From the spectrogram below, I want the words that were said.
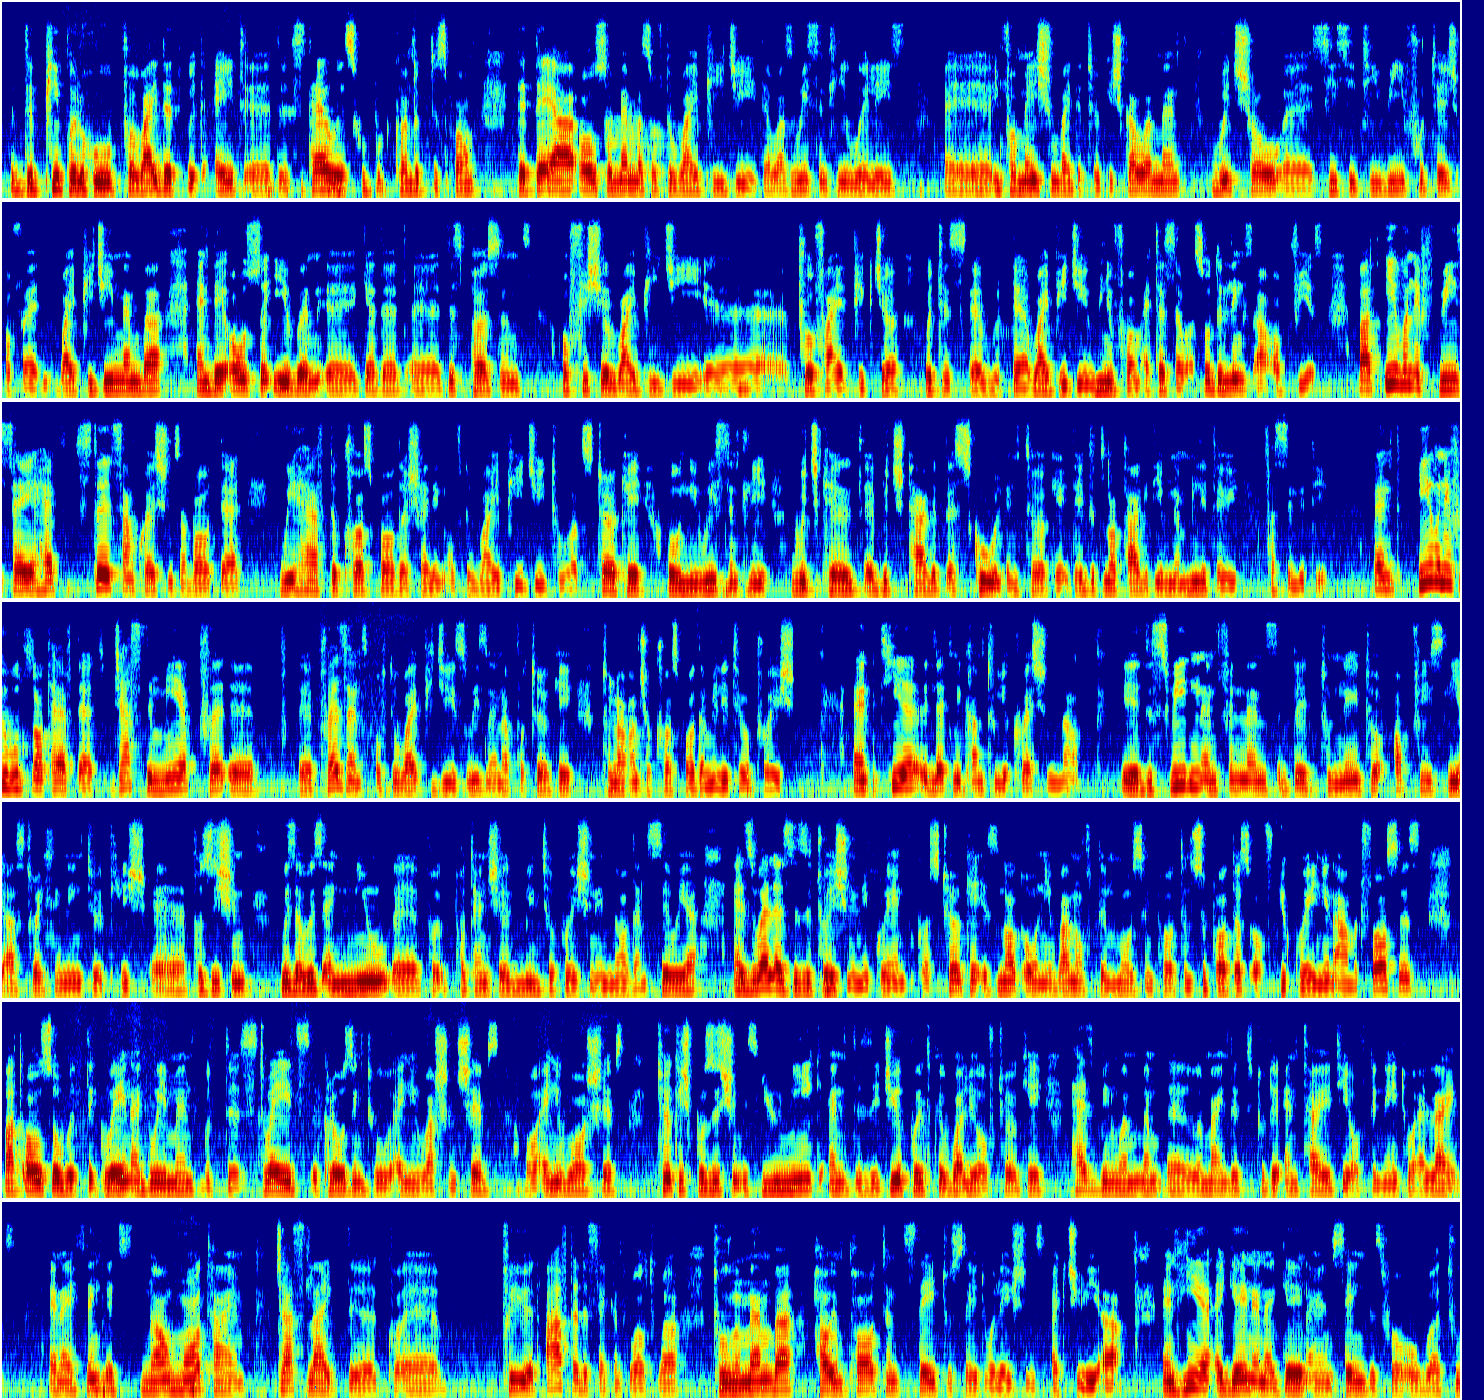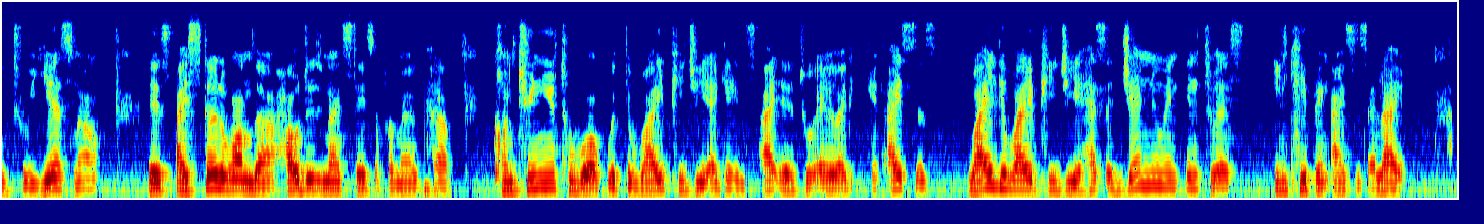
the people who provided with aid, uh, the terrorists who conduct this bomb, that they are also members of the YPG. There was recently released uh, information by the Turkish government which show uh, CCTV footage of a YPG member, and they also even uh, gathered uh, this person's official YPG uh, profile picture with his with their YPG uniform, etc. So the links are obvious. But even if we say have still some questions about that, we have the cross-border shelling of the YPG towards Turkey only recently, which killed, uh, which targeted a school in Turkey. They did not target even a military facility. And even if we would not have that, just the mere pre- uh, uh, presence of the YPG is reason enough for Turkey to launch a cross-border military operation. And here, let me come to your question now. Uh, the Sweden and Finland's bid to NATO obviously are strengthening Turkish uh, position with a, a new uh, potential military operation in northern Syria, as well as the situation in Ukraine, because Turkey is not only one of the most important supporters of Ukrainian armed forces, but also with the grain agreement, with the straits closing to any Russian ships or any warships. Turkish position is unique, and the geopolitical value of Turkey has been rem- uh, reminded to the entirety of the NATO alliance. And I think it's now more time, just like the uh, period after the Second World War, to remember how important state to state relations actually are. And here, again and again, I am saying this for over two, three years now, is I still wonder how do the United States of America continue to work with the YPG against uh, to eradicate ISIS, while the YPG has a genuine interest in keeping ISIS alive.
